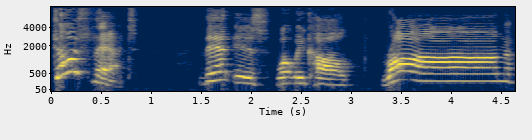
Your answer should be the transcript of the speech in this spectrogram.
does that? That is what we call wrong.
